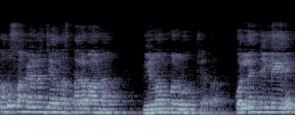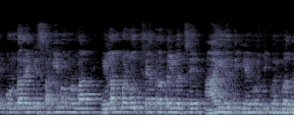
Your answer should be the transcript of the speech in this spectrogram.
പൊതുസമ്മേളനം ചേർന്ന സ്ഥലമാണ് ഇളമ്പള്ളൂർ ക്ഷേത്രം. കൊല്ലം ജില്ലയിലെ കുണ്ടറയ്ക്ക് സമീപമുള്ള ഇളമ്പള്ളൂർ ക്ഷേത്രത്തിൽ വെച്ച് ആയിരത്തി എണ്ണൂറ്റി ഒൻപത്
